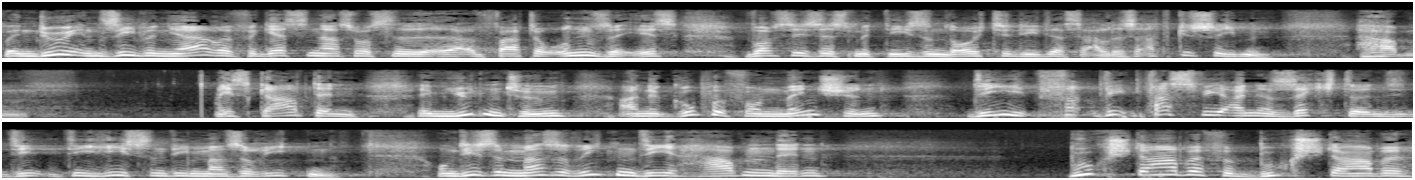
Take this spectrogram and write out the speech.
wenn du in sieben Jahren vergessen hast, was der Vater unser ist, was ist es mit diesen Leuten, die das alles abgeschrieben haben? Es gab denn im Judentum eine Gruppe von Menschen, die fast wie eine Sekte, die, die hießen die Masoriten. Und diese Masoriten, die haben denn Buchstabe für Buchstabe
